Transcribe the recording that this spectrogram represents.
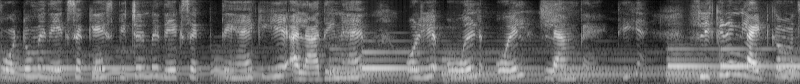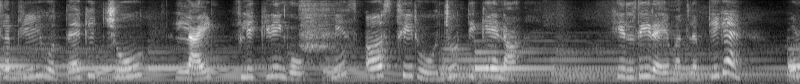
फ़ोटो में देख सकें इस पिक्चर में देख सकते हैं कि ये अलादीन है और ये ओल्ड ऑयल लैम्प है, ठीक है? फ्लिकरिंग लाइट का मतलब यही होता है कि जो लाइट फ्लिकरिंग हो मीन्स अस्थिर हो, जो टिके ना। हिलती रहे मतलब ठीक है? और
